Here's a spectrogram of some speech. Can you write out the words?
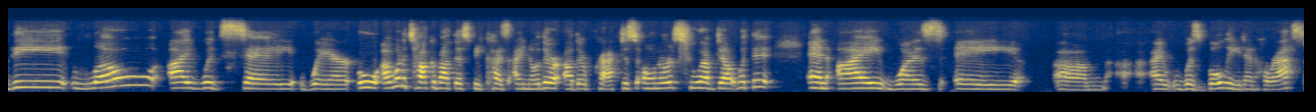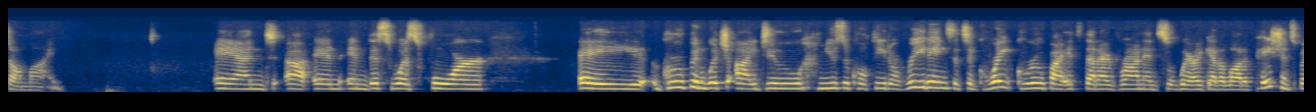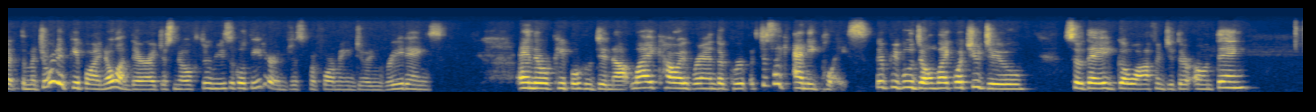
the low, I would say, where, oh, I want to talk about this because I know there are other practice owners who have dealt with it. And I was a, um, I was bullied and harassed online. And uh, and and this was for a group in which I do musical theater readings. It's a great group I, it's that I run and it's where I get a lot of patients. But the majority of people I know on there, I just know through musical theater and just performing and doing readings. And there were people who did not like how I ran the group. Just like any place. There are people who don't like what you do. So they go off and do their own thing.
